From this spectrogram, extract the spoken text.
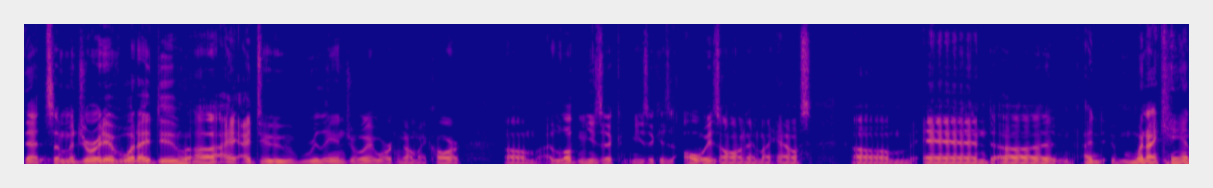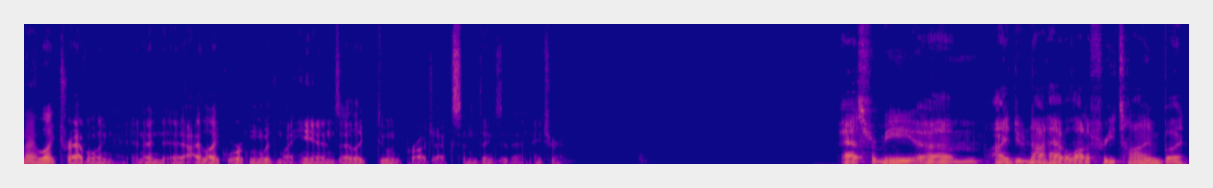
that's a majority of what I do. Uh, I, I do really enjoy working on my car. Um, I love music. Music is always on in my house. Um, and uh, I, when I can, I like traveling and I, I like working with my hands. I like doing projects and things of that nature. As for me, um, I do not have a lot of free time, but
